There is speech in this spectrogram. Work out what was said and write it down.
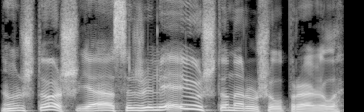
«Ну что ж, я сожалею, что нарушил правила».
